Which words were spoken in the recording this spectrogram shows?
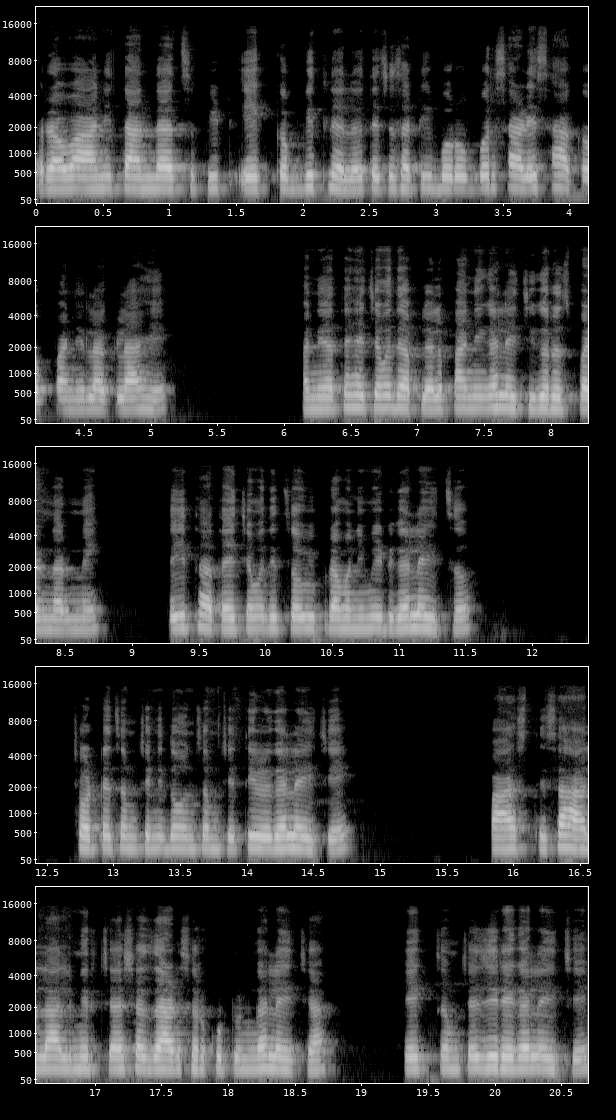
रवा आणि तांदळाचं पीठ एक कप घेतलेलं त्याच्यासाठी बरोबर साडेसहा कप पाणी लागलं आहे. आणि आता ह्याच्यामध्ये आपल्याला पाणी घालायची गरज पडणार नाही. तर इथं आता ह्याच्यामध्ये चवीप्रमाणे मीठ घालायचं. छोट्या चमच्याने दोन चमचे तीळ घालायचे. पाच ते सहा लाल मिरच्या अशा जाडसर कुटून घालायच्या. एक चमचा जिरे घालायचे.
